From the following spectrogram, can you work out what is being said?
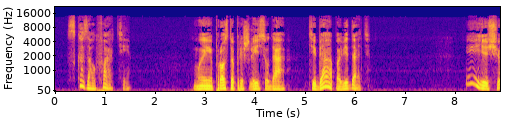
— сказал Фати. «Мы просто пришли сюда тебя повидать». «И еще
